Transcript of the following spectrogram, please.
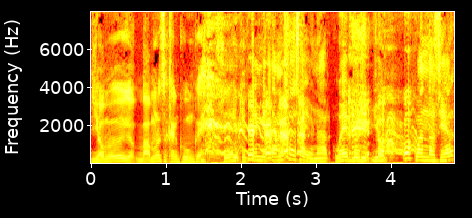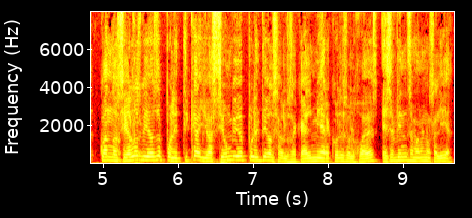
yo, yo- vámonos a Cancún, güey. Sí, que te invitamos a desayunar. Güey, pues yo cuando hacía, cuando hacía los videos de política, yo hacía un video de política, o sea, lo sacaba el miércoles o el jueves, ese fin de semana no salía.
